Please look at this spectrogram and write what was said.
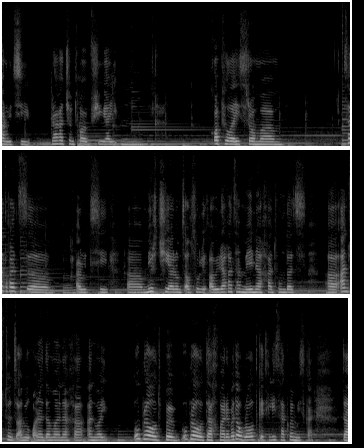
არ ვიცი, რაღაც შემთხვევებში აი ყოფილა ის რომ სადღაც არ ვიცი, მირჩია რომ წავსულიყავი რაღაცა მენახა თუნდაც ან თვითონ წამიყვანა და მანახა, ანუ აი უბრალოდ უბრალოდ დახმარება და უბრალოდ კეთილი საქმე მისგან. და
